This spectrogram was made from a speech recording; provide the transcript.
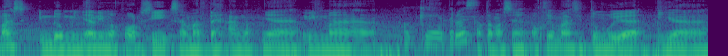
Mas, Indominya 5 porsi sama teh angetnya 5 Oke, terus? kata masnya oke mas ditunggu ya. Iya.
